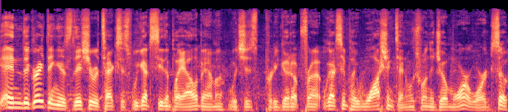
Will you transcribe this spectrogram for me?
and the great thing is this year with Texas, we got to see them play Alabama, which is pretty good up front. We got to see them play Washington, which won the Joe Moore Award. So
